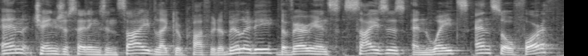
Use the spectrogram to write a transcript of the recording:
and change the settings inside like your profitability, the variants sizes and weights and so forth.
